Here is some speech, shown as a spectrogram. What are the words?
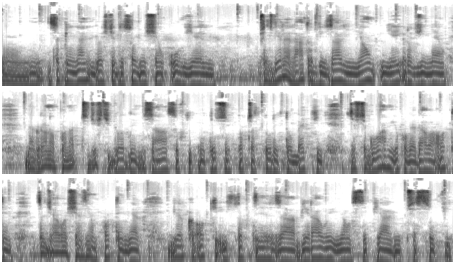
um, goście dosłownie się uwzięli. Przez wiele lat odwiedzali ją i jej rodzinę. Nagrono ponad 30 godzin seansów hipnotycznych, podczas których to Betty ze szczegółami opowiadała o tym, co działo się z nią po tym, jak wielkookie istoty zabierały ją z sypialni przez sufit.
